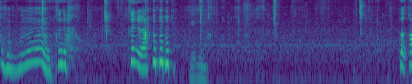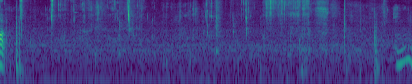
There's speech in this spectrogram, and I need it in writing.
อื้อหือขึ้นอยู่ขึ้นอยู่นะ นิดนึง เผือกทอด อืม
